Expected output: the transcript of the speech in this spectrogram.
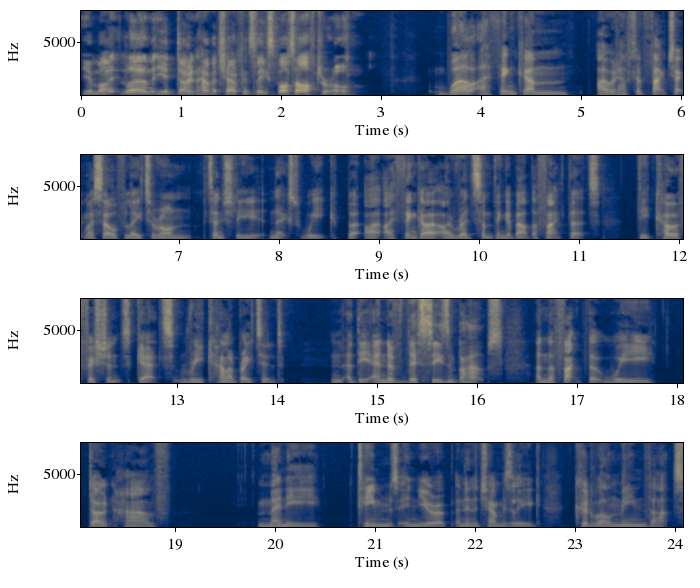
you might learn that you don't have a Champions League spot after all. Well, I think um, I would have to fact check myself later on, potentially next week, but I, I think I, I read something about the fact that the coefficients get recalibrated at the end of this season, perhaps, and the fact that we don't have many teams in Europe and in the Champions League could well mean that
